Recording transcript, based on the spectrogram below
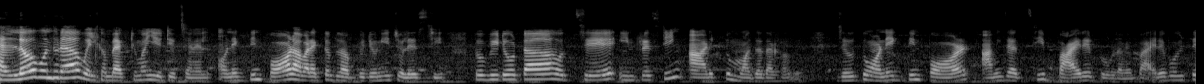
হ্যালো বন্ধুরা welcome back to my YouTube channel অনেক দিন পর আবার একটা ব্লগ ভিডিও নিয়ে চলে এসেছি। তো ভিডিওটা হচ্ছে ইন্টারেস্টিং আর একটু মজাদার হবে। যেহেতু অনেক দিন পর আমি যাচ্ছি বাইরের প্রোগ্রামে বাইরে বলতে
